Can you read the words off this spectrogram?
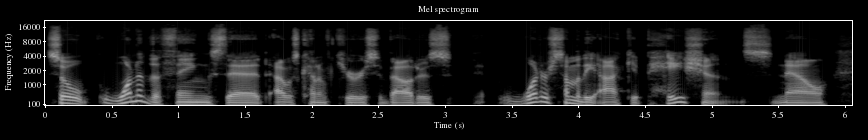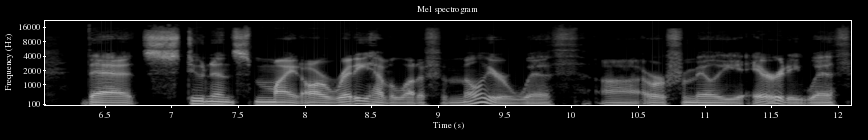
So one of the things that I was kind of curious about is what are some of the occupations now that students might already have a lot of familiar with uh, or familiarity with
